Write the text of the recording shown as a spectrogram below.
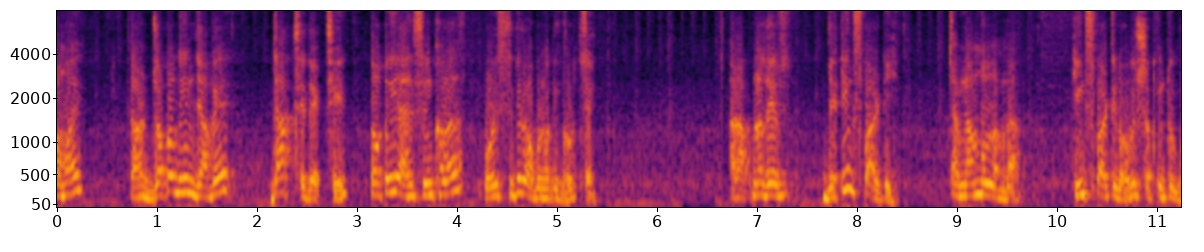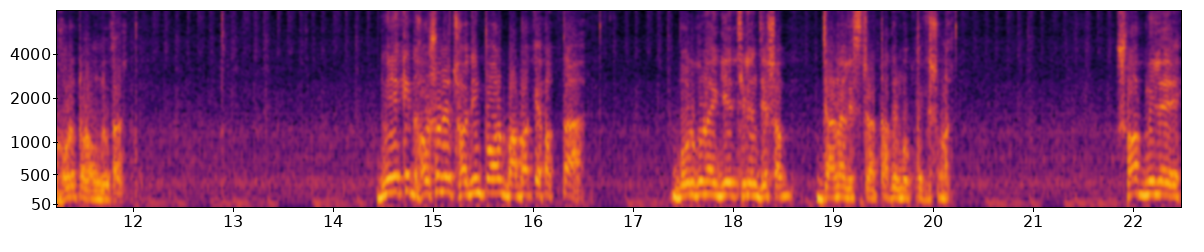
সময়, কারণ যতদিন যাবে, যাচ্ছে দেখছি, ততই আইন শৃঙ্খলা পরিস্থিতির অবনতি ঘটছে। আর আপনাদের যে কিংস পার্টি আমি নাম বললাম না কিংস পার্টির ভবিষ্যৎ কিন্তু ঘোরতর অন্ধকার। মেয়েকে ধর্ষণের ছয় দিন পর বাবাকে হত্যা, বরগুনায় গিয়েছিলেন যেসব জার্নালিস্টরা তাদের মুখ থেকে শোনা। সব মিলে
